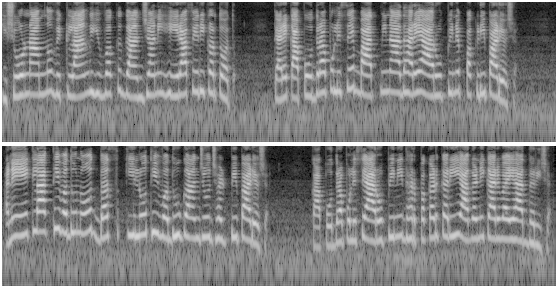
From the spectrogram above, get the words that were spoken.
કિશોર નામનો વિકલાંગ યુવક ગાંજાની હેરાફેરી કરતો હતો. ત્યારે કાપોદ્રા પોલીસે બાતમીના આધારે આરોપીને પકડી પાડ્યો છે અને એક લાખથી વધુનો દસ કિલોથી વધુ ગાંજો ઝડપી પાડ્યો છે. કાપોદ્રા પોલીસે આરોપીની ધરપકડ કરી આગળની કાર્યવાહી હાથ ધરી છે.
